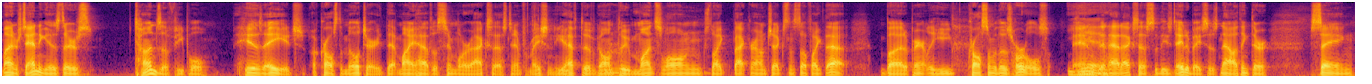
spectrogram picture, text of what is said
my understanding is there's tons of people his age across the military that might have a similar access to information. You have to have Mm-hmm. gone through months long like background checks and stuff like that. But apparently he crossed some of those hurdles and Yeah. then had access to these databases. Now I think they're saying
